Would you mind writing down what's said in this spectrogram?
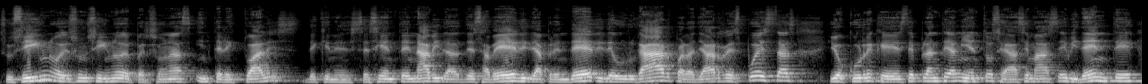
Su signo es un signo de personas intelectuales, de quienes se sienten ávidas de saber y de aprender y de hurgar para hallar respuestas y ocurre que este planteamiento se hace más evidente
